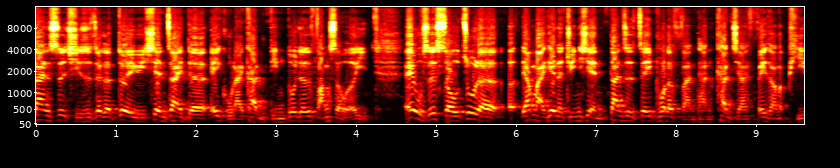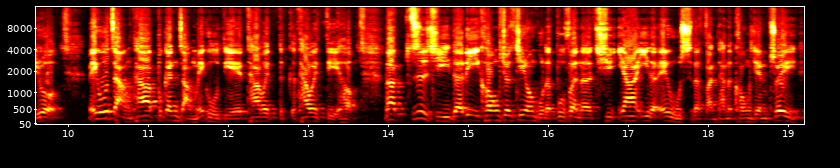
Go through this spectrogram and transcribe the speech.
但是其实这个对于现在的 A 股来看，顶多就是防守而已。A 五十。守住了呃两百天的均线，但是这一波的反弹看起来非常的疲弱。美股涨它不跟涨，美股跌它会它会跌哈。那自己的利空就是金融股的部分呢，去压抑了 A 五十的反弹的空间。所以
